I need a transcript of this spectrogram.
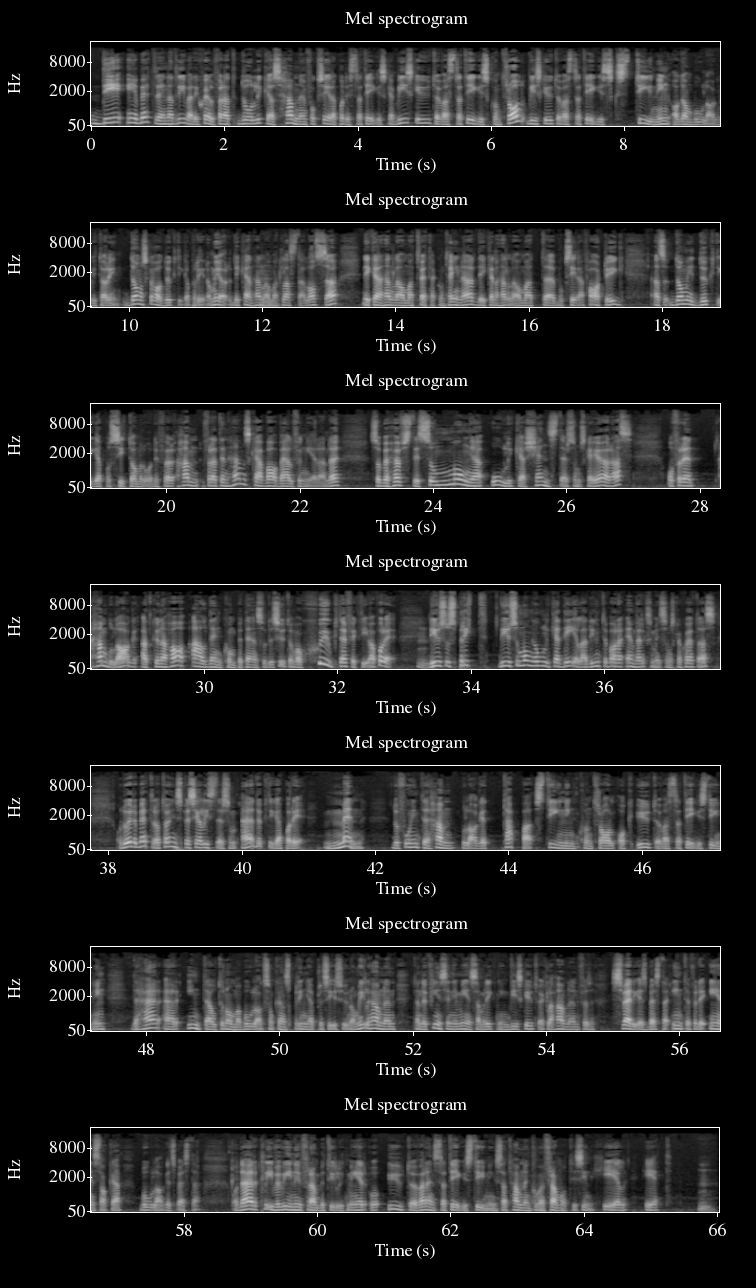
Det är bättre än att driva det själv för att då lyckas hamnen fokusera på det strategiska. Vi ska utöva strategisk kontroll, vi ska utöva strategisk styrning av de bolag vi tar in. De ska vara duktiga på det de gör. Det kan handla om att lasta lossa, det kan handla om att tvätta container, det kan handla om att uh, boxera fartyg. Alltså de är duktiga på sitt område. För, hamn, för att en hamn ska vara välfungerande så behövs det så många olika tjänster som ska göras. Och för en hamnbolag att kunna ha all den kompetens och dessutom vara sjukt effektiva på det. Mm. Det är ju så spritt. Det är ju så många olika delar. Det är ju inte bara en verksamhet som ska skötas. Och då är det bättre att ta in specialister som är duktiga på det. Men då får inte hamnbolaget tappa styrning, kontroll och utöva strategisk styrning. Det här är inte autonoma bolag som kan springa precis hur de vill i hamnen, utan det finns en gemensam riktning. Vi ska utveckla hamnen för Sveriges bästa, inte för det enstaka bolagets bästa. Och där kliver vi nu fram betydligt mer och utövar en strategisk styrning så att hamnen kommer framåt i sin helhet. Mm.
